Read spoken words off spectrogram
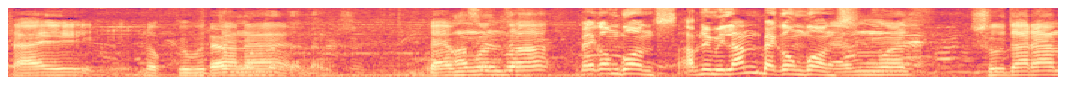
প্রায় লক্ষ্মীপুর থানা ব্যায়ামগঞ্জ বেগমগঞ্জ আপনি মিলান? বেগমগঞ্জ। ব্যায়ামগঞ্জ সুদারাম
